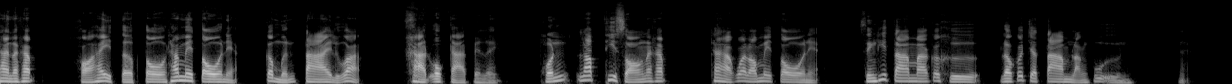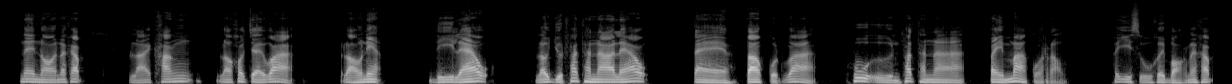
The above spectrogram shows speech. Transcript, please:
ท่านนะครับ ขอให้เติบโตถ้าไม่โตเนี่ยก็เหมือนตายหรือว่าขาดโอกาสไปเลย ผลลัพธ์ที่สองนะครับถ้าหากว่าเราไม่โตเนี่ยสิ่งที่ตามมาก็คือเราก็จะตามหลังผู้อื่น แน่นอนนะครับ หลายครั้งเราเข้าใจว่าเราเนี่ยดีแล้ว เราหยุดพัฒนาแล้ว แต่ปรากฏว่าผู้อื่นพัฒนาไปมากกว่าเรา พระเยซูเคยบอกนะครับ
